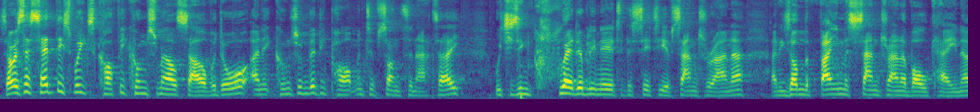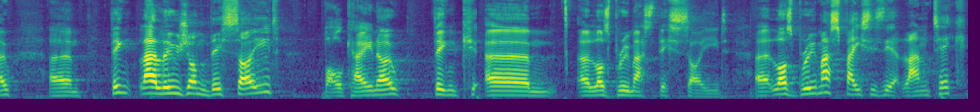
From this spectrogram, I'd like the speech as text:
So as I said, this week's coffee comes from El Salvador and it comes from the department of Sonsonate, which is incredibly near to the city of Santa Ana and he's on the famous Santa Ana volcano. Um, think La Luge on this side, volcano. Think um, uh, Los Brumas this side. Uh, Los Brumas faces the Atlantic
